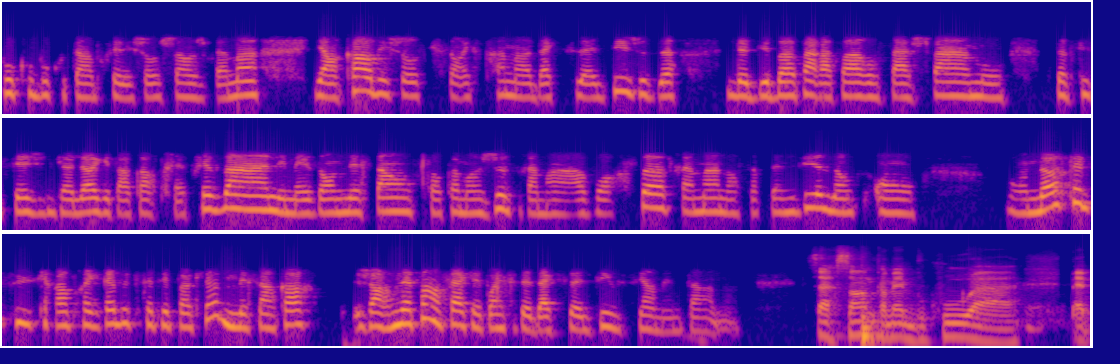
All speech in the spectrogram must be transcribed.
beaucoup, beaucoup de temps pour que les choses changent vraiment. Il y a encore des choses qui sont extrêmement d'actualité. Je veux dire, le débat par rapport aux sages-femmes, aux officiers gynécologues est encore très présent. Les maisons de naissance, on commence juste vraiment à avoir ça, vraiment, dans certaines villes. Donc, on, on a fait du grand progrès depuis cette époque-là, mais c'est encore, j'en revenais pas en fait à quel point c'était d'actualité aussi en même temps. Ça ressemble quand même beaucoup à. Ben,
